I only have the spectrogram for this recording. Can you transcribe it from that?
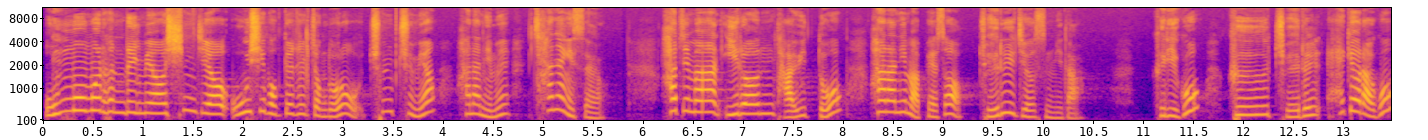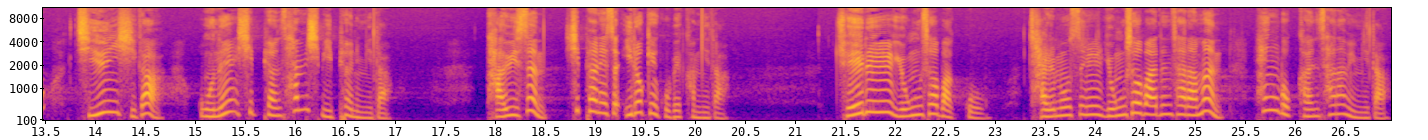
온몸을 흔들며 심지어 옷이 벗겨질 정도로 춤추며 하나님을 찬양했어요. 하지만 이런 다윗도 하나님 앞에서 죄를 지었습니다. 그리고 그 죄를 해결하고 지은 시가 오늘 시편 32편입니다. 다윗은 시편에서 이렇게 고백합니다. 죄를 용서받고 잘못을 용서받은 사람은 행복한 사람입니다.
